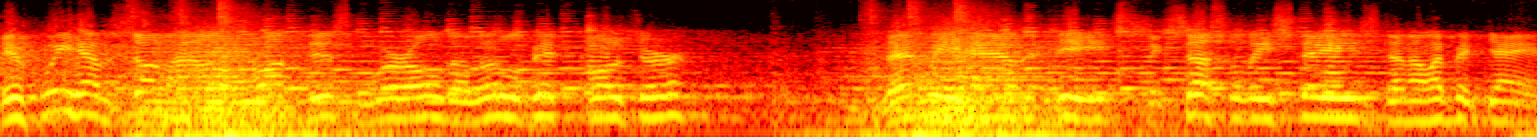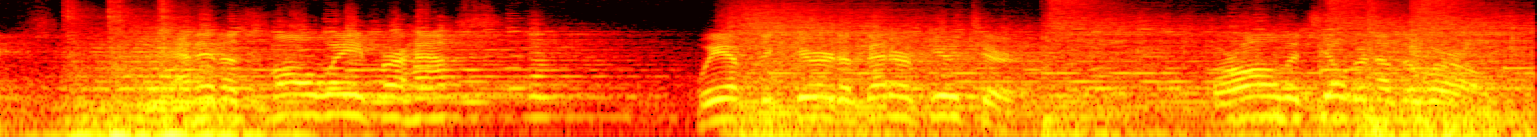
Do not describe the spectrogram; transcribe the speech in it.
If we have somehow brought this world a little bit closer, then we have indeed successfully staged an Olympic Games. And in a small way, perhaps, we have secured a better future for all the children of the world.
